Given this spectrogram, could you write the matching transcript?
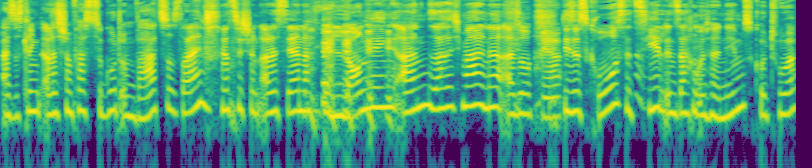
Also es klingt alles schon fast zu gut, um wahr zu sein. Das hört sich schon alles sehr nach Belonging an, sag ich mal. Ne? Also ja. dieses große Ziel in Sachen Unternehmenskultur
